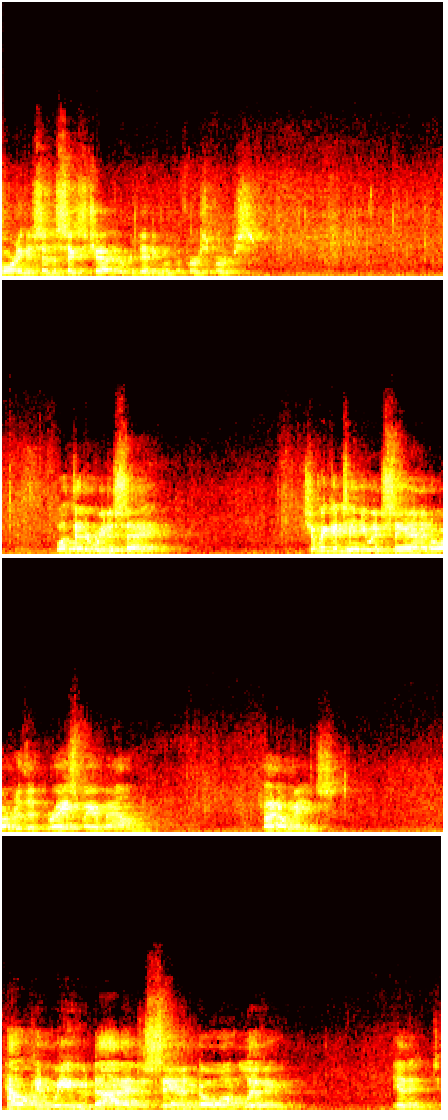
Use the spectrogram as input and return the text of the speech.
Morning. It's in the sixth chapter, beginning with the first verse. What then are we to say? Should we continue in sin in order that grace may abound? By no means. How can we who died to sin go on living in it?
